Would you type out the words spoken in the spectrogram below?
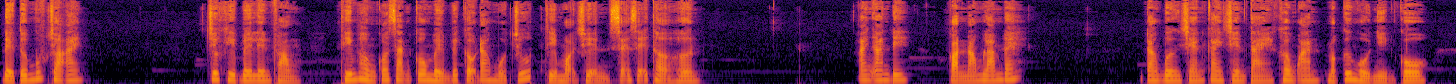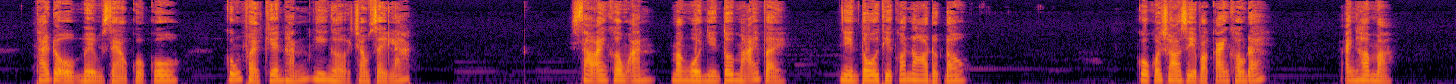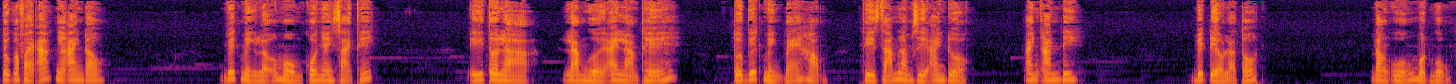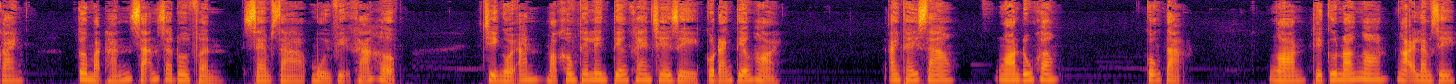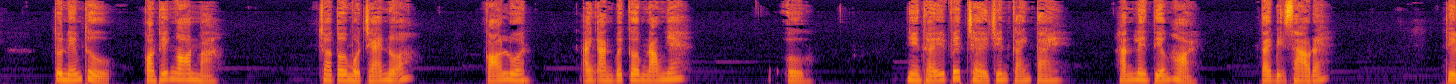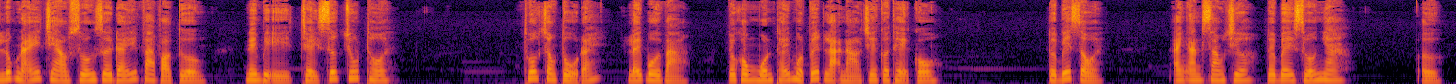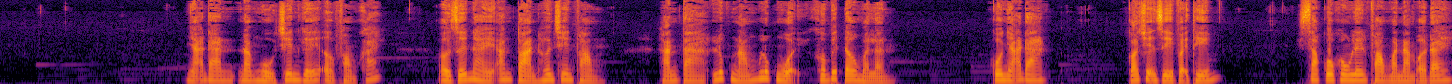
Để tôi múc cho anh. Trước khi bê lên phòng, thím Hồng có dặn cô mềm với cậu đang một chút thì mọi chuyện sẽ dễ thở hơn. Anh ăn đi, còn nóng lắm đấy. Đang bưng chén canh trên tay không ăn mà cứ ngồi nhìn cô. Thái độ mềm dẻo của cô cũng phải khiến hắn nghi ngờ trong giây lát. Sao anh không ăn mà ngồi nhìn tôi mãi vậy? Nhìn tôi thì có no được đâu. Cô có cho gì vào canh không đấy? Anh Hâm à? Tôi có phải ác như anh đâu. Biết mình lỡ mồm, cô nhanh giải thích. Ý tôi là, làm người ai làm thế. Tôi biết mình bé họng, thì dám làm gì anh được. Anh ăn đi. Biết điều là tốt. Đang uống một ngụm canh. Cơ mặt hắn giãn ra đôi phần. Xem ra mùi vị khá hợp. Chỉ ngồi ăn mà không thấy lên tiếng khen chê gì, cô đánh tiếng hỏi. Anh thấy sao? Ngon đúng không? Cũng tạm. Ngon thì cứ nói ngon, ngại làm gì? Tôi nếm thử, còn thấy ngon mà. Cho tôi một chén nữa. Có luôn, anh ăn với cơm nóng nhé. Ừ. Nhìn thấy vết chảy trên cánh tay, hắn lên tiếng hỏi. Tay bị sao đấy? Thì lúc nãy trèo xuống dưới đấy và vào tường nên bị chảy sức chút thôi. Thuốc trong tủ đấy, lấy bôi vào. Tôi không muốn thấy một vết lạ nào trên cơ thể cô. Tôi biết rồi. Anh ăn xong chưa? Tôi bê xuống nha. Ừ. Nhã Đan nằm ngủ trên ghế ở phòng khách. Ở dưới này an toàn hơn trên phòng. Hắn ta lúc nóng lúc nguội không biết đâu mà lần. Cô Nhã Đan. Có chuyện gì vậy thím? Sao cô không lên phòng mà nằm ở đây?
